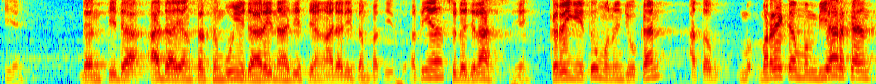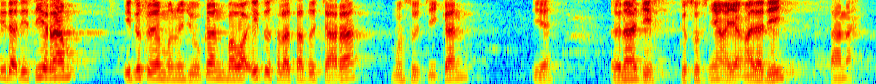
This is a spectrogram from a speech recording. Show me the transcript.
Ya dan tidak ada yang tersembunyi dari najis yang ada di tempat itu. Artinya sudah jelas ya. Kering itu menunjukkan atau mereka membiarkan tidak disiram itu sudah menunjukkan bahwa itu salah satu cara mensucikan ya e, najis khususnya yang ada di tanah.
